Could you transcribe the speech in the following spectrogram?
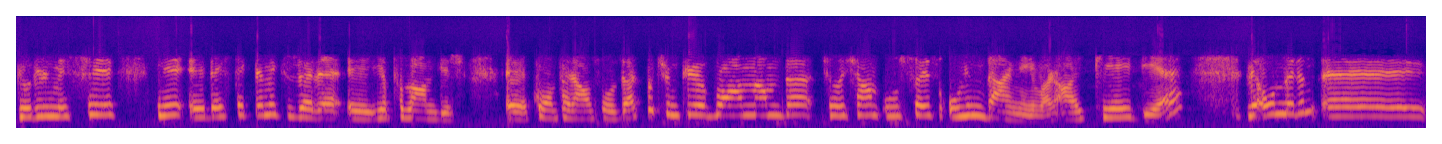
görülmesini e, desteklemek üzere e, yapılan bir e, konferans olacak bu. Çünkü bu anlamda çalışan Uluslararası Oyun Derneği var IPA diye ve onların e,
